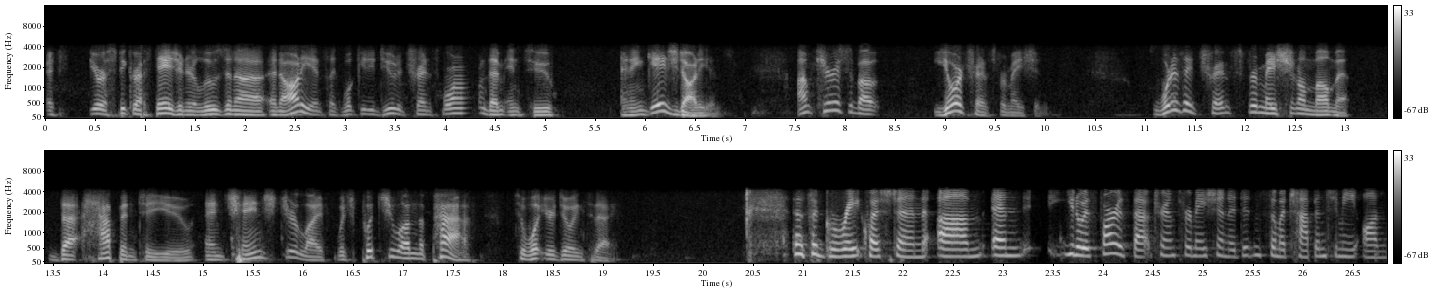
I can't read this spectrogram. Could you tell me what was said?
if you're a speaker on stage and you're losing a, an audience, like what can you do to transform them into an engaged audience? I'm curious about your transformation. What is a transformational moment that happened to you and changed your life, which put you on the path to what you're doing today? That's a great question. Um, and, you know, as far as that transformation, it didn't so much happen to me on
